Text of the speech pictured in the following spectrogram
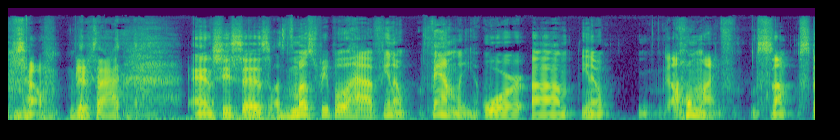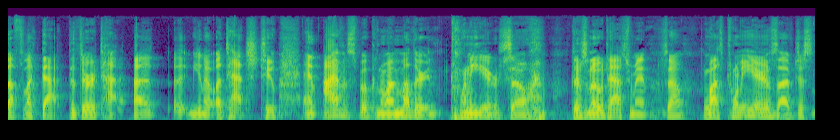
So there's that. and she says, most people have, you know, family or, um, you know, home life, some stuff like that that they're atta- uh, uh, you know attached to. And I haven't spoken to my mother in 20 years, so there's no attachment. So last 20 years, I've just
